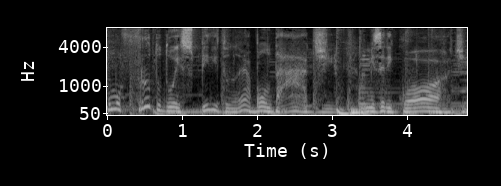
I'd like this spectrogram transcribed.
como fruto do Espírito, né? A bondade, a misericórdia,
